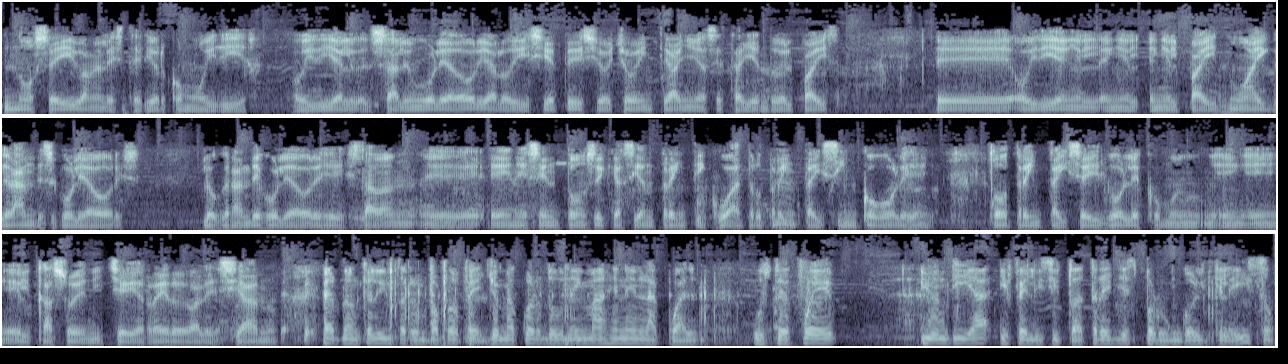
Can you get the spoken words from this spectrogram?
No se iban al exterior como hoy día. Hoy día sale un goleador y a los 17, 18, 20 años ya se está yendo del país. Eh, hoy día en el, en, el, en el país no hay grandes goleadores los grandes goleadores estaban eh, en ese entonces que hacían 34, 35 goles o 36 goles como en, el caso de Nietzsche Guerrero, de Valenciano. Perdón que lo interrumpa, profe. Yo me acuerdo de una imagen en la cual usted fue y un día y felicitó a Treyes por un gol que le hizo.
